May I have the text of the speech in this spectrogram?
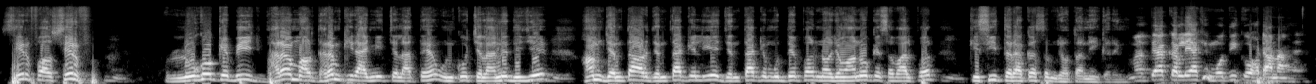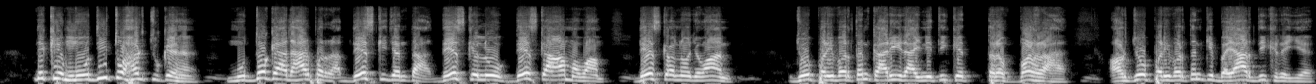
सिर्फ़ और सिर्फ़ लोगों के बीच भरम और धर्म की राजनीति चलाते हैं उनको चलाने दीजिए। हम जनता और जनता के लिए जनता के मुद्दे पर नौजवानों के सवाल पर किसी तरह का समझौता नहीं करेंगे। मैं तय कर लिया कि मोदी को हटाना है। देखिए मोदी तो हट चुके हैं। मुद्दों के आधार पर देश की जनता, देश के लोग, देश का आम आवाम, देश का नौजवान जो परिवर्तनकारी राजनीति के तरफ़ बढ़ रहा है और जो परिवर्तन की बयार दिख रही है,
